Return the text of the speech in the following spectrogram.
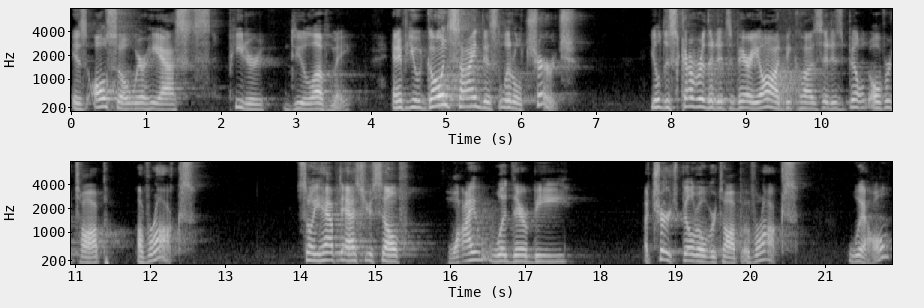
is also where he asks Peter, Do you love me? And if you would go inside this little church, you'll discover that it's very odd because it is built over top of rocks. So you have to ask yourself, why would there be a church built over top of rocks? Well,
